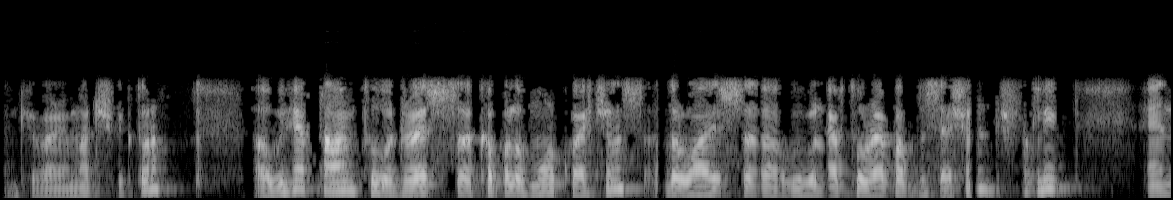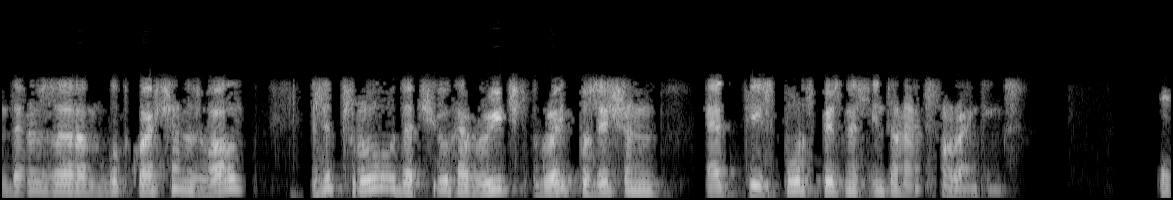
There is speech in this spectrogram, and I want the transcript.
Thank you very much, Victor. Uh, we have time to address a couple of more questions. Otherwise, uh, we will have to wrap up the session shortly. And there's a good question as well. Is it true that you have reached a great position at the Sports Business International rankings? Yeah,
